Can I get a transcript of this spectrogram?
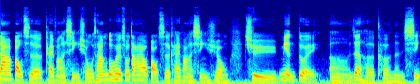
大家保持了开放的心胸，我常常都会说，大家要保持了开放的心胸去面对，嗯、任何的可能性。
